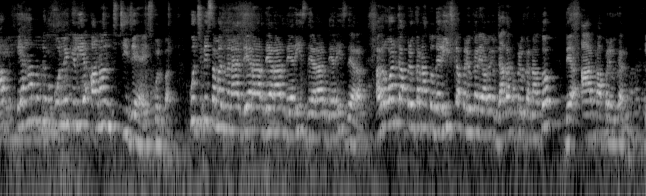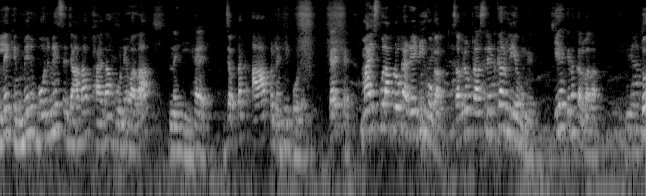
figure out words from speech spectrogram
अब यहाँ पर देखो, बोलने के लिए अनंत चीज़ें हैं स्कूल पर। कुछ भी समझ में ना there are there are there is there are there is there are अगर वन का प्रयोग करना तो देर इज़ का प्रयोग करें, और ज़्यादा का प्रयोग करना तो देर आर का प्रयोग करना लेकिन मेरे बोलने से ज़्यादा फ़ायदा होने वाला नहीं है, जब तक आप नहीं बोले। करेक्ट है? माई स्कूल आप लोगों का रेडी होगा। सब लोग ट्रांसलेट कर लिए होंगे। ये है कि ना कल वाला? तो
